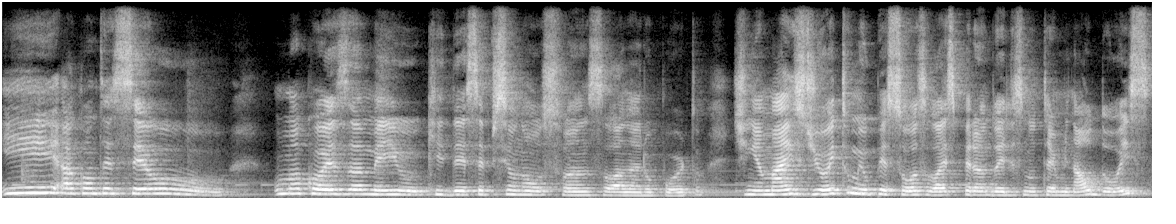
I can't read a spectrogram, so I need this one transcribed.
e aconteceu uma coisa meio que decepcionou os fãs lá no aeroporto. Tinha mais de 8 mil pessoas lá esperando eles no Terminal 2,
